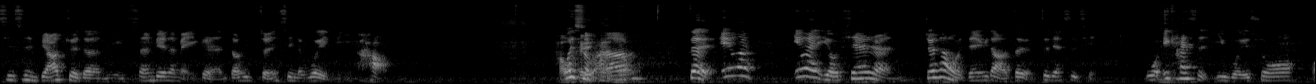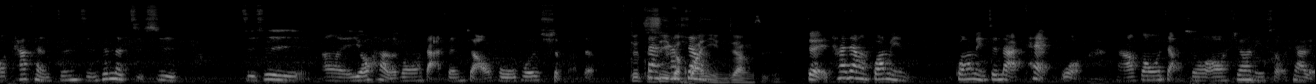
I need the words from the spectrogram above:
其实你不要觉得你身边的每一个人都是真心的为你，好为什么呢？对，因为因为有些人，就像我今天遇到这这件事情，我一开始以为说，哦，他可能真只真的只是只是呃友好的跟我打声招呼或者什么的，就只是一个欢迎这样子。对他这样光明光明正大 tag 我，然后跟我讲说哦，希望你手下留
